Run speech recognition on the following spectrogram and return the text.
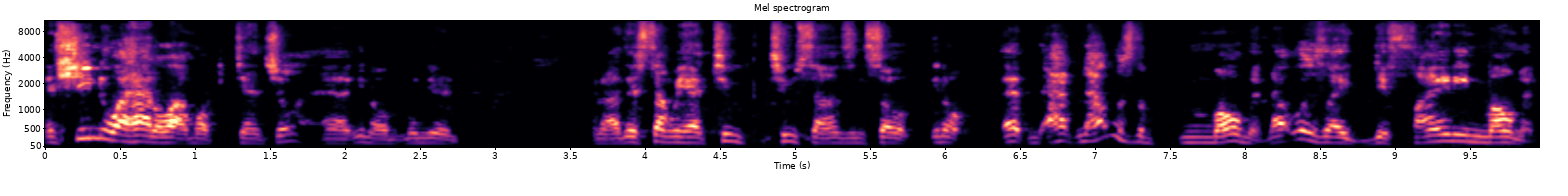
And she knew i had a lot more potential uh, you know when you're you know this time we had two two sons and so you know that, that that was the moment. That was like defining moment.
